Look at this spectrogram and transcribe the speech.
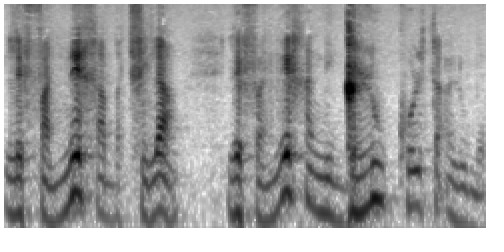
לפניך בתפילה, לפניך נגלו כל תעלומות.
